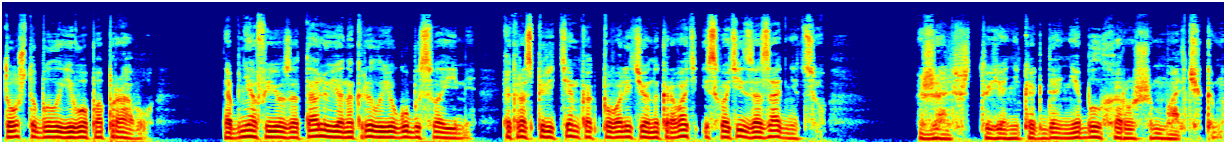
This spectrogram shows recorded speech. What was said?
то, что было его по праву. Обняв ее за талию, я накрыл ее губы своими, как раз перед тем, как повалить ее на кровать и схватить за задницу. Жаль, что я никогда не был хорошим мальчиком.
